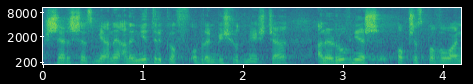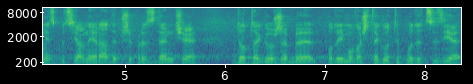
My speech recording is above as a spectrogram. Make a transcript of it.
szersze zmiany, ale nie tylko w obrębie Śródmieścia, ale również poprzez powołanie specjalnej rady przy prezydencie do tego, żeby podejmować tego typu decyzje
